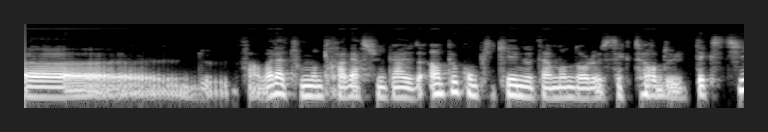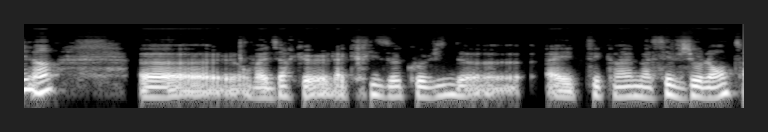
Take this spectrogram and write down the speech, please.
enfin voilà, tout le monde traverse une période un peu compliquée, notamment dans le secteur du textile. Hein. Euh, on va dire que la crise Covid euh, a été quand même assez violente.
